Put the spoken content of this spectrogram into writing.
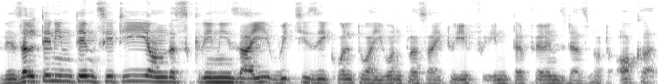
resultant intensity on the screen is I which is equal to I1 plus I2 if interference does not occur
